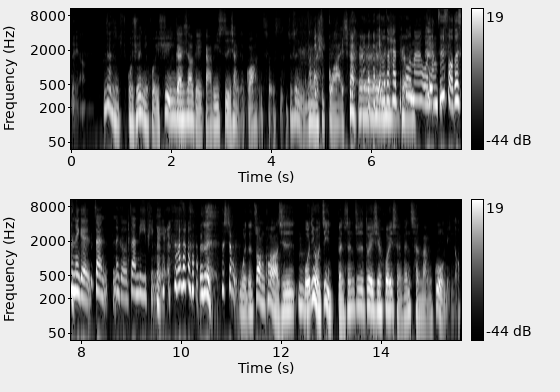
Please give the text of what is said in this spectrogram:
对啊，那你我觉得你回去应该是要给嘎比试一下你的刮痕测试，就是你让他去刮一下。有的还不够吗？我两只手都是那个战那个战利品 哎、对对，那像我的状况啊，其实嗯我因为我自己本身就是对一些灰尘跟尘螨过敏哦、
